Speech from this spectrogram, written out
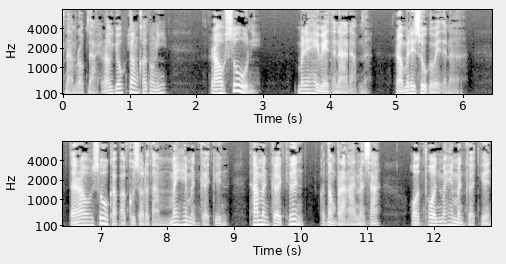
สนามรบได้ เรายกย่องเขาตรงนี้ เราสู้นี่ ไม่ได้ให้เวทนาดับนะ เราไม่ได้สู้กับเวทนา แต่เราสู้กับอกุศลธรรมไม่ให้มันเกิดขึ้น ถ้ามันเกิดขึ้นก็ต้องประหารมันซะ อดทนไม่ให้มันเกิดขึ้น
